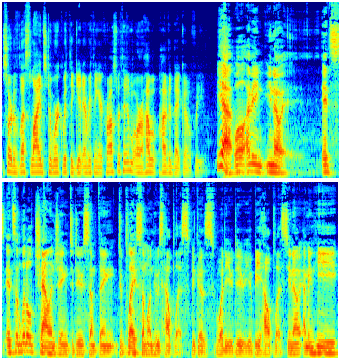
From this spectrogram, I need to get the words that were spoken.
sort of less lines to work with to get everything across with him, or how how did that go for you? Yeah, well, I mean, you know, it's it's a little challenging to do something to play someone who's helpless because what do you do? You be helpless. You know, I mean, he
